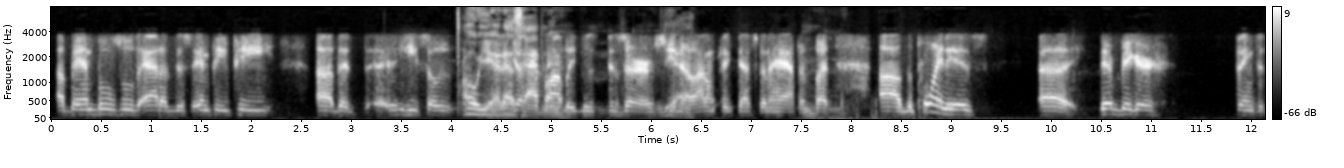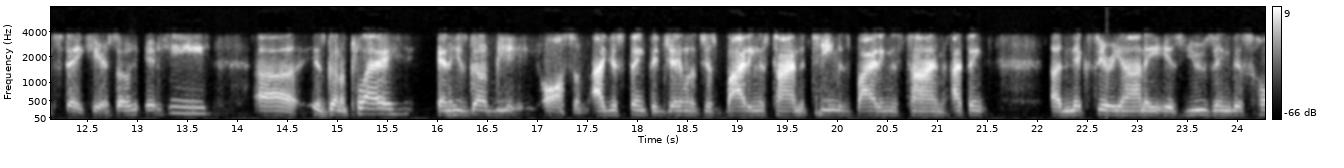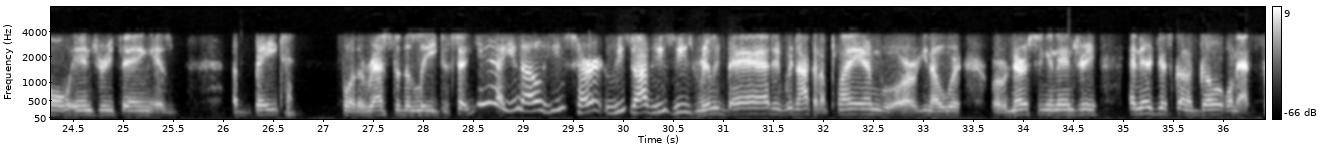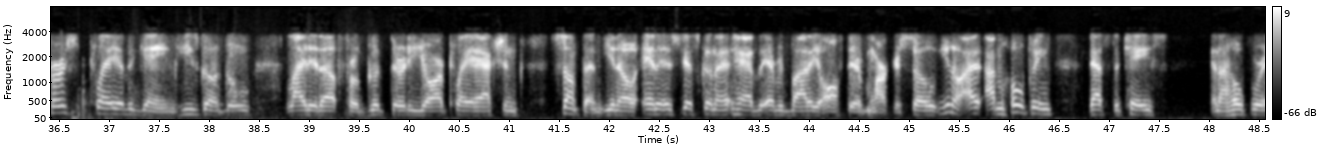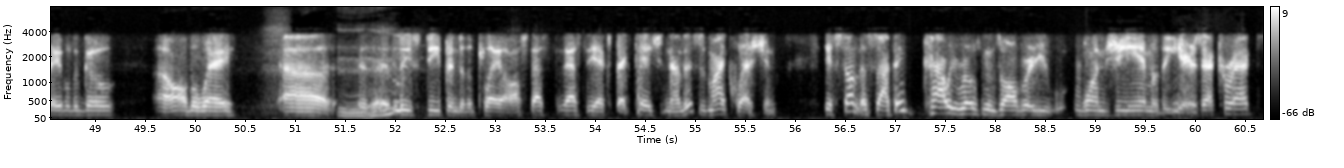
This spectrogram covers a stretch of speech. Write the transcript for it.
uh, bamboozled out of this MVP uh, that uh, he so Oh yeah, that's happening. probably des- deserves. You know, I don't think that's going to happen. But uh, the point is, uh, there are bigger things at stake here. So if he uh, is going to play, and he's going to be awesome. I just think that Jalen is just biding his time. The team is biding his time. I think uh, Nick Sirianni is using this whole injury thing as a bait for the rest of the league to say, yeah, you know, he's hurt. He's not. He's he's really bad. and We're not going to play him, or you know, we're we're nursing an injury, and they're just going to go on that first play of the game. He's going to go light it up for a good 30 yard play action, something, you know, and it's just going to have everybody off their markers. So, you know, I, I'm hoping that's the case, and I hope we're able to go uh, all the way. Uh, At least deep into the playoffs. That's that's the expectation. Now, this is my question: If something, so I think Howie Roseman's already won GM of the year. Is that correct?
